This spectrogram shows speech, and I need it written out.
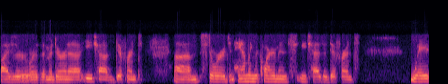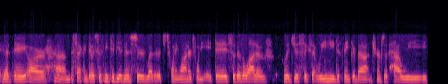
Pfizer or the Moderna, each have different um, storage and handling requirements. Each has a different way that they are, um, the second doses need to be administered, whether it's 21 or 28 days. So there's a lot of logistics that we need to think about in terms of how we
